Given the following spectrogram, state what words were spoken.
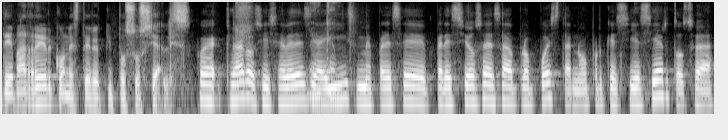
de barrer con estereotipos sociales. Pues, claro, si se ve desde ahí, me parece preciosa esa propuesta, ¿no? Porque sí es cierto, o sea,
